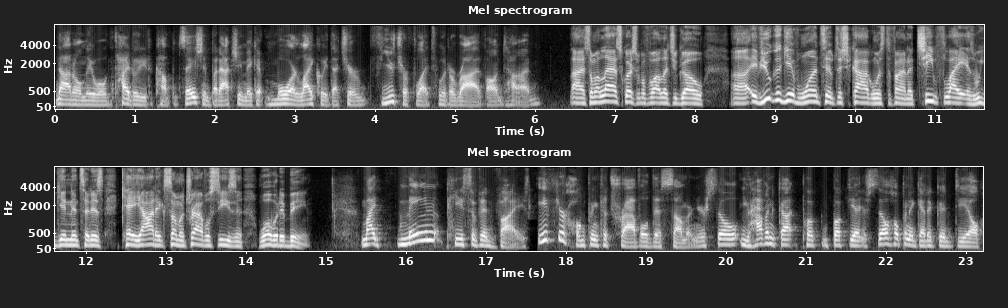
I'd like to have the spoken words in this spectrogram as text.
not only will entitle you to compensation, but actually make it more likely that your future flights would arrive on time. All right, so my last question before I let you go. Uh, if you could give one tip to Chicagoans to find a cheap flight as we get into this chaotic summer travel season, what would it be? My main piece of advice, if you're hoping to travel this summer and you're still you haven't got booked yet, you're still hoping to get a good deal,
